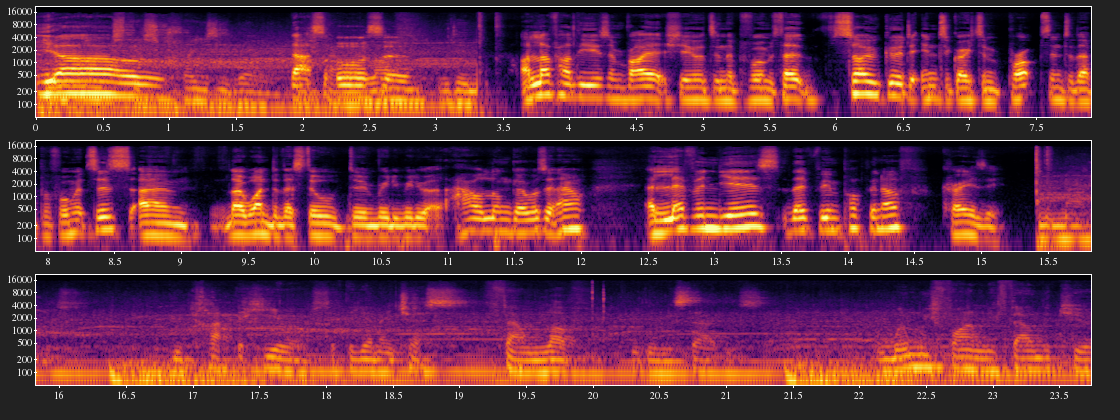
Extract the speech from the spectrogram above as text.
Yo, that's awesome. I love how they're using riot shields in the performance. They're so good at integrating props into their performances. Um, no wonder they're still doing really, really well. How long ago was it now? 11 years they've been popping off? Crazy. We clap the heroes of the NHS, found love within the sadness. And when we finally found the cure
